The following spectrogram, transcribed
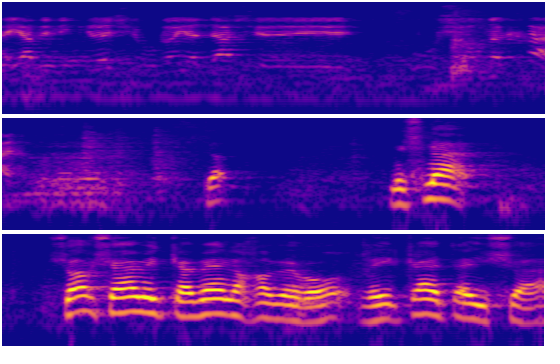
היה במקרה שהוא לא ידע שהוא שור נגחן. משנה, שור שהיה מתכוון לחברו והיכה את האישה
